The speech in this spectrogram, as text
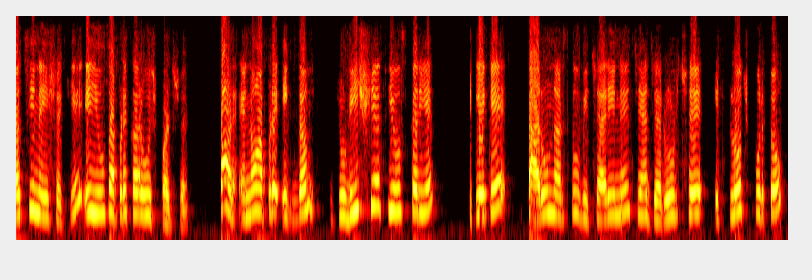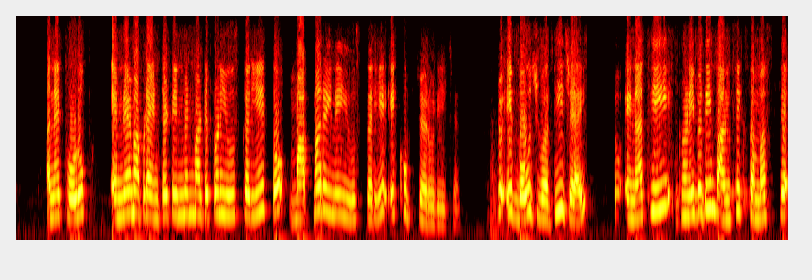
બચી નહીં શકીએ, એ યુઝ આપણે કરવું જ પડશે. પણ એનો આપણે એકદમ જુડિશિયસ યુઝ કરીએ, એટલે કે સારું નરસું વિચારીને જ્યાં જરૂર છે એટલો જ પૂરતો અને થોડુંક એમને એમ આપણે એન્ટરટેનમેન્ટ માટે પણ યુઝ કરીએ, તો માપમાં રહીને યુઝ કરીએ, એ ખૂબ જરૂરી છે. જો એ બહુ જ વધી જાય તો એનાથી ઘણી બધી માનસિક સમસ્યા,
